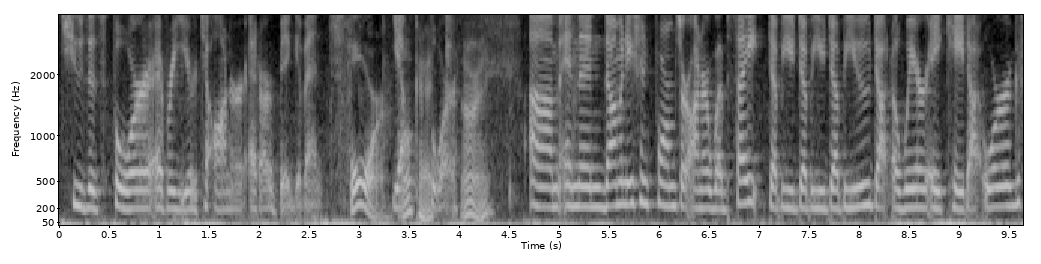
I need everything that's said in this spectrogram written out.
chooses four every year to honor at our big event. Four. Yeah, Okay. four. All right. Um, and then nomination forms are on our website, www.awareak.org,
